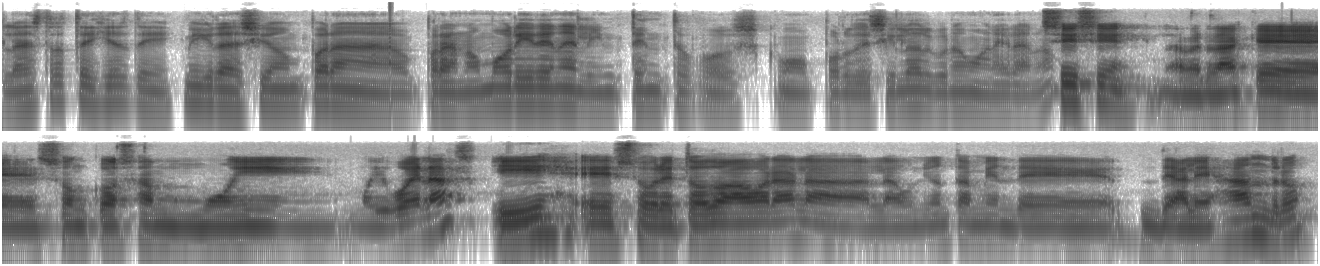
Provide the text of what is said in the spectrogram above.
las estrategias de migración para, para no morir en el intento, pues como por decirlo de alguna manera, ¿no? Sí, sí, la verdad que son cosas muy, muy buenas y eh, sobre todo ahora la, la unión también de, de Alejandro.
